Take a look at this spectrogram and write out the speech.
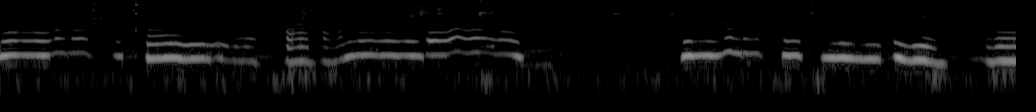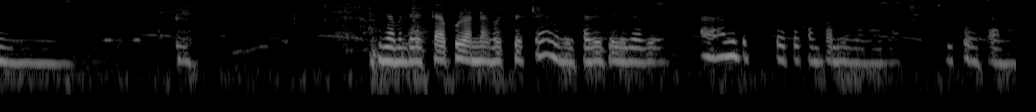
ভালোবেসে। যে আমাদের একটা আপু রান্না করতেছে, উনি কাজে চলে যাবে। আর আমি তো টোটো কোম্পানির ম্যানেজার কি কোনটা আমার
